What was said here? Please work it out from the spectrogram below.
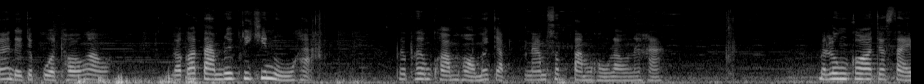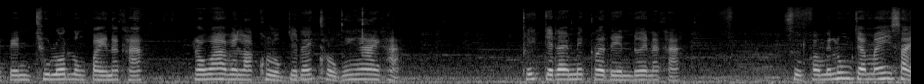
นะ เดี๋ยวจะปวดท้องเอา แล้วก็ตามด้วยพริกขี้หนูค่ะ เพื่อเพิ่มความหอมให้กับน้ำส้มตำของเรานะคะแม่ลุงก็จะใส่เป็นชูรสลงไปนะคะ เพราะว่าเวลาโขลกจะได้โขลกง่ายๆค่ะ พริกจะได้ไม่กระเด็นด้วยนะคะ สูตรของแม่ลุงจะไม่ใส่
